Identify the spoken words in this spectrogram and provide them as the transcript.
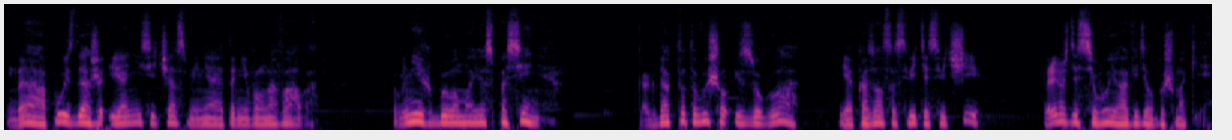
Да, пусть даже и они сейчас меня это не волновало. В них было мое спасение. Когда кто-то вышел из угла и оказался в свете свечи, прежде всего я увидел башмаки.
